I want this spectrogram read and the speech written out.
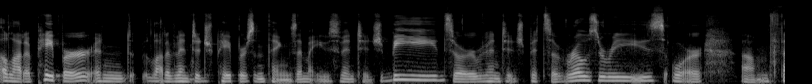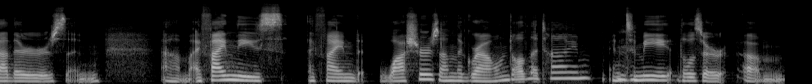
a lot of paper and a lot of vintage papers and things, I might use vintage beads or vintage bits of rosaries or um, feathers. And um, I find these. I find washers on the ground all the time, and to me, those are um,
